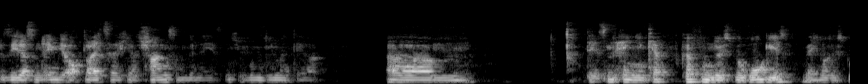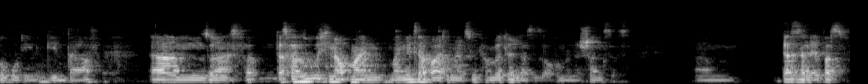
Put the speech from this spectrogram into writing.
sehe das dann irgendwie auch gleichzeitig als Chance und bin ja jetzt nicht irgendjemand, der ähm, der jetzt mit hängenden Köpfen durchs Büro geht, wenn ich noch durchs Büro gehen darf. Ähm, sondern das, das versuche ich dann auch meinen, meinen Mitarbeitern halt zu vermitteln, dass es auch immer eine Chance ist. Ähm, das ist halt etwas,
